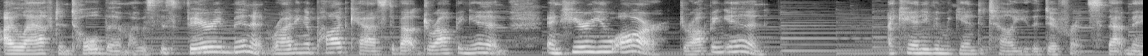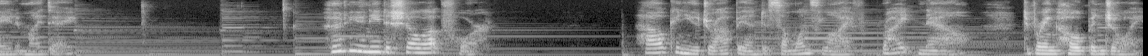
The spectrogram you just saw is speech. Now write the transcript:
I laughed and told them I was this very minute writing a podcast about dropping in, and here you are, dropping in. I can't even begin to tell you the difference that made in my day. Who do you need to show up for? How can you drop into someone's life right now to bring hope and joy?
